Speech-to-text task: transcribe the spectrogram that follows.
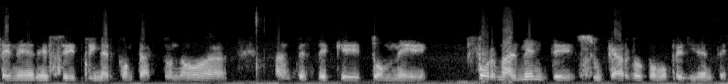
tener ese primer contacto, ¿no? Ah, antes de que tome formalmente su cargo como presidente.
